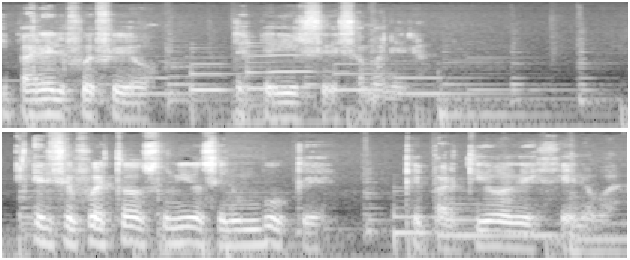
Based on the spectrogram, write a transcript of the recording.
Y para él fue feo despedirse de esa manera. Él se fue a Estados Unidos en un buque que partió de Génova.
